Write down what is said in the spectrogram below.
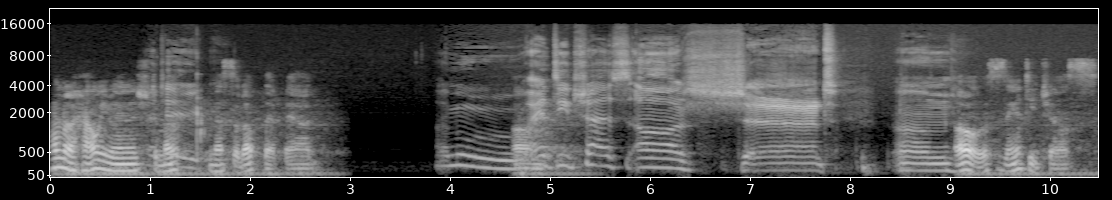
I don't know how he managed to me- mess it up that bad. I move. Um, Anti chess. Oh shit. Um. Oh, this is anti-chess.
